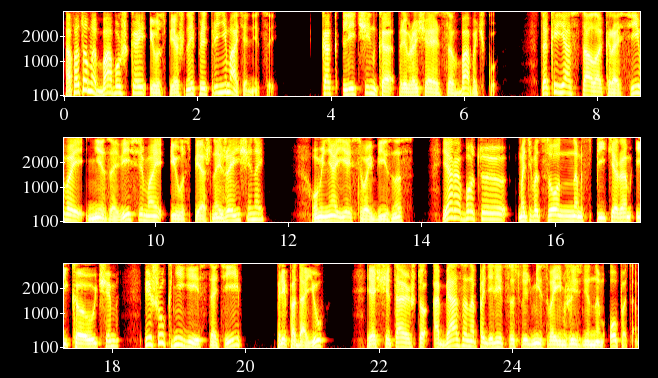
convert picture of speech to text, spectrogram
а потом и бабушкой и успешной предпринимательницей. Как личинка превращается в бабочку, так и я стала красивой, независимой и успешной женщиной. У меня есть свой бизнес, я работаю мотивационным спикером и коучем, пишу книги и статьи, преподаю. Я считаю, что обязана поделиться с людьми своим жизненным опытом,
